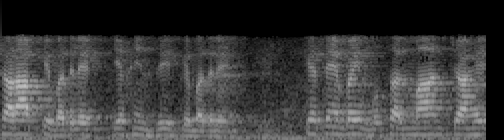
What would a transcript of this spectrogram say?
شراب کے بدلے یا خنزیر کے بدلے۔ کہتے ہیں، بھائی، مسلمان چاہے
